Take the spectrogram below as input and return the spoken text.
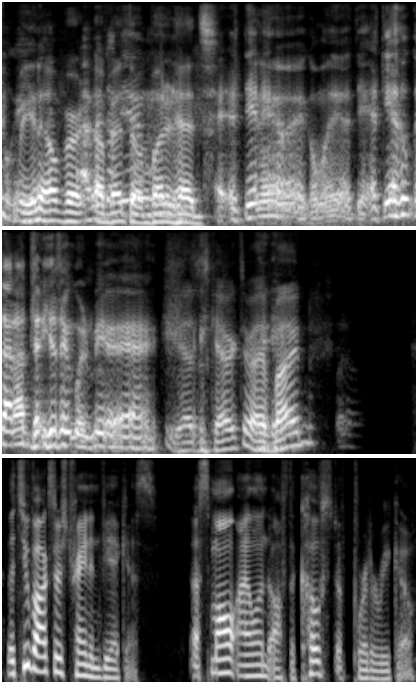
Porque Me and Albert- Alberto tiene un- butted heads. Él tiene, eh, como digo, él tiene su carácter yo tengo el mío. eh. He has his character, I have mine. The two boxers trained in Vieques, a small island off the coast of Puerto Rico.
